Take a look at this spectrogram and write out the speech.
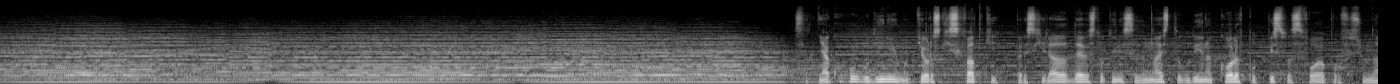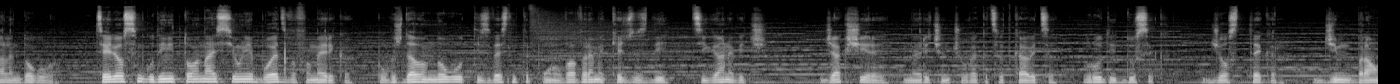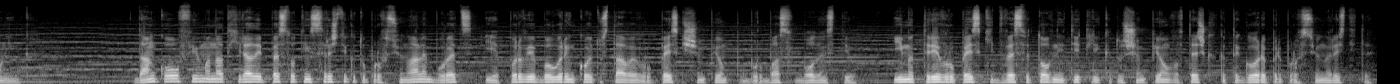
След няколко години аматьорски схватки, през 1917 година Колев подписва своя професионален договор. Цели 8 години той е най-силният боец в Америка. Побеждава много от известните по това време кетч звезди Циганевич, Джак Ширей, наричан човека цветкавица, Руди Дусек, Джо Стекър, Джим Браунинг. Дан Колов има над 1500 срещи като професионален борец и е първият българин, който става европейски шампион по борба в свободен стил. Има три европейски две световни титли като шампион в тежка категория при професионалистите.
